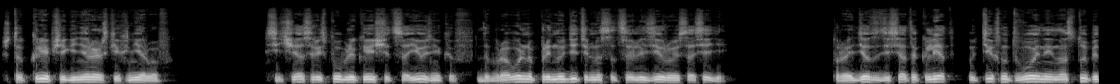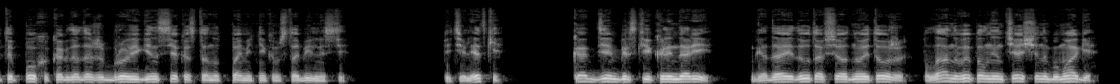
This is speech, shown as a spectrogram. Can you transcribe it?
что крепче генеральских нервов. Сейчас республика ищет союзников, добровольно-принудительно социализируя соседей. Пройдет с десяток лет, утихнут войны и наступит эпоха, когда даже брови генсека станут памятником стабильности. Пятилетки? Как дембельские календари. Года идут, а все одно и то же. План выполнен чаще на бумаге.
